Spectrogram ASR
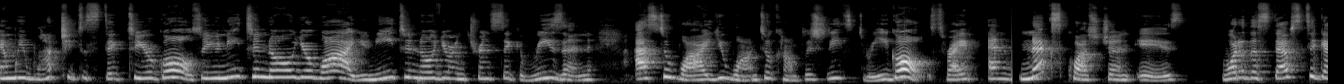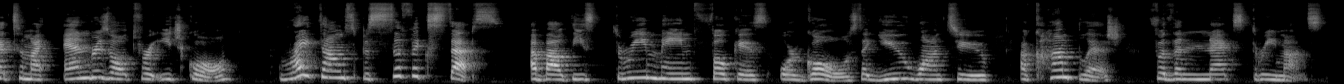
and we want you to stick to your goal. So you need to know your why. You need to know your intrinsic reason as to why you want to accomplish these three goals, right? And next question is what are the steps to get to my end result for each goal? Write down specific steps about these three main focus or goals that you want to accomplish for the next three months.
